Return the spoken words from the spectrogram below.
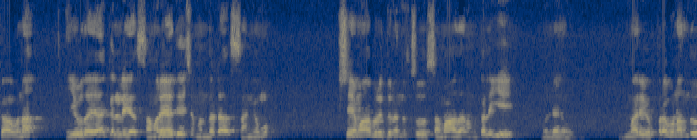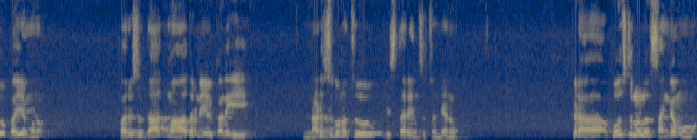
కావున యూదయ గలిలయ సమరయ దేశమందట సంఘము క్షేమాభివృద్ధులందు సమాధానం కలిగి ఉండెను. మరియు ప్రభునందు భయమును పరిశుద్ధాత్మ ఆదరణీయు కలిగి నడుచుకొనొచ్చు విస్తరించుచుండెను. ఇక్కడ అపోస్తుల సంఘము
